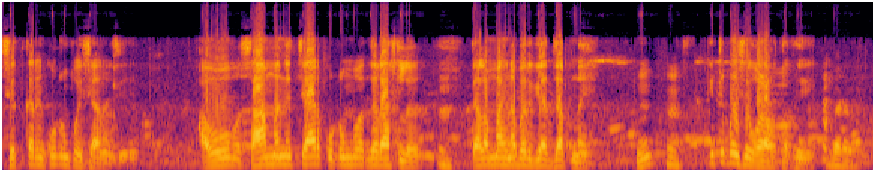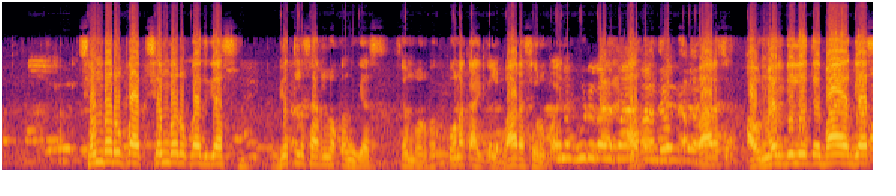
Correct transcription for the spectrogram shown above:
शेतकऱ्यांनी कुठून पैसे आणायचे. अहो सामान्य चार कुटुंब जर असलं. त्याला महिनाभर गॅस जात नाही. किती पैसे गोळा होतात हे? शंभर रुपयात शंभर रुपयात गॅस घेतलं सारे लोकांनी गॅस. शंभर रुपयात. कोणा काय केलं? बाराशे रुपये? बाराशे. अहो नर दिले ते बा गॅस.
